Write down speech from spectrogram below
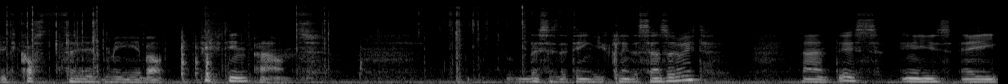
It costed me about 15 pounds. This is the thing you clean the sensor with and this is a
